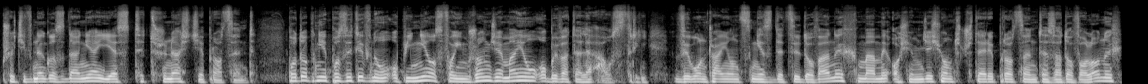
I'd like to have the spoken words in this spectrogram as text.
Przeciwnego zdania jest 13%. Podobnie pozytywną opinię o swoim rządzie mają obywatele Austrii. Wyłączając niezdecydowanych, mamy 84% zadowolonych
